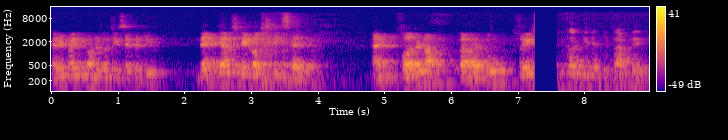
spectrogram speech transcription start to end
headed by the Honorable Chief Secretary. Then we have a state logistics cell. And further down, uh, two freight because it is at the draft stage,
